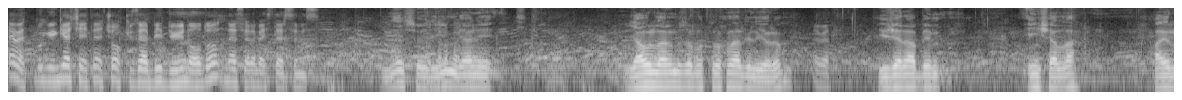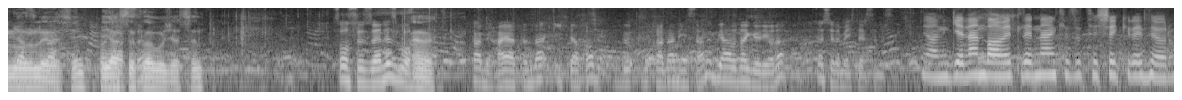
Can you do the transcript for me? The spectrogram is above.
Evet bugün gerçekten çok güzel bir düğün oldu. Ne söylemek istersiniz? Ne söyleyeyim yani yavrularımıza mutluluklar diliyorum. Evet. Yüce Rabbim inşallah hayırlı uğurlu eylesin. Bir yastıkla kocasın. Son sözleriniz bu. Evet. Tabii hayatında ilk defa bu, bu kadar insanı bir arada görüyorlar. Ne söylemek istersiniz? Yani gelen davetlerin herkese teşekkür ediyorum.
